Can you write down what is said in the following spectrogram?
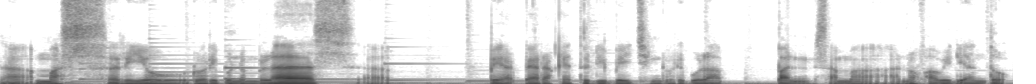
Uh, emas Rio 2016 uh, peraknya itu di Beijing 2008 sama Nova Widianto.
